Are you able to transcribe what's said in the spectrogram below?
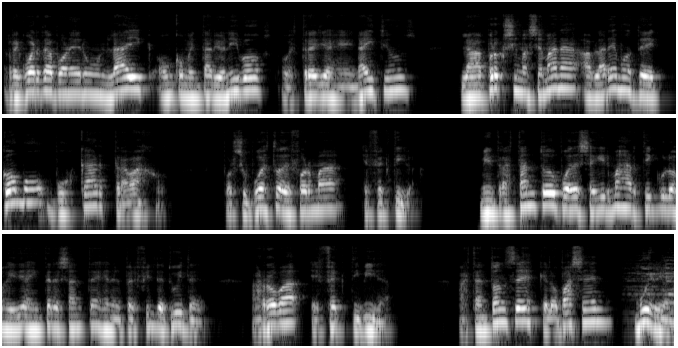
Recuerda poner un like o un comentario en iVoox o estrellas en iTunes. La próxima semana hablaremos de cómo buscar trabajo, por supuesto de forma efectiva. Mientras tanto, puedes seguir más artículos e ideas interesantes en el perfil de Twitter, arroba efectividad. Hasta entonces, que lo pasen muy bien.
